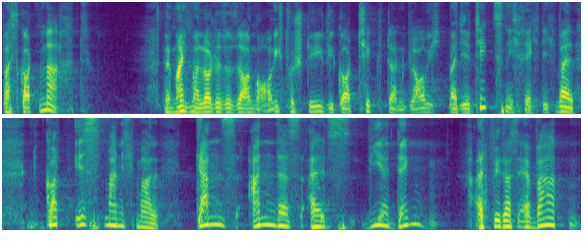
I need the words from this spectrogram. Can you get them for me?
was Gott macht. Wenn manchmal Leute so sagen, oh, ich verstehe, wie Gott tickt, dann glaube ich, bei dir tickt es nicht richtig, weil Gott ist manchmal ganz anders, als wir denken, als wir das erwarten.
